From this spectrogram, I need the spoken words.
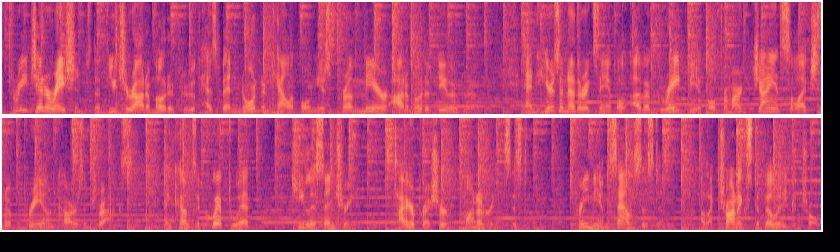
three generations, the Future Automotive Group has been Northern California's premier automotive dealer group. And here's another example of a great vehicle from our giant selection of pre owned cars and trucks. And comes equipped with keyless entry, tire pressure monitoring system, premium sound system, electronic stability control,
